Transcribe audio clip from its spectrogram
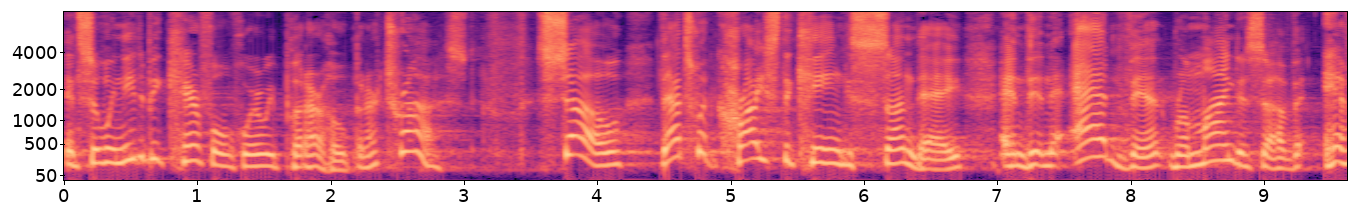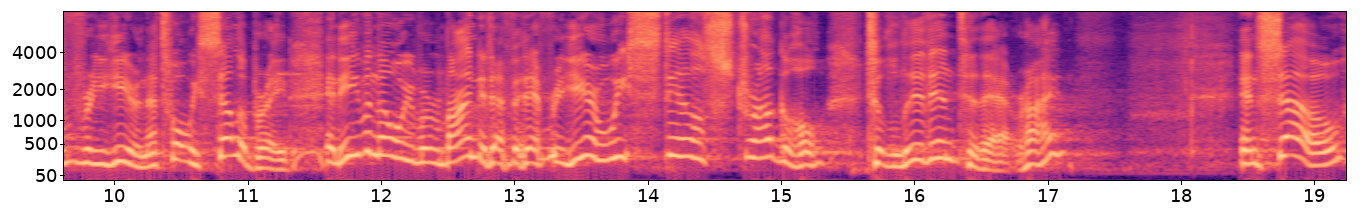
And so we need to be careful where we put our hope and our trust. So that's what Christ the King Sunday and then Advent remind us of every year. And that's what we celebrate. And even though we were reminded of it every year, we still struggle to live into that, right? And so,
